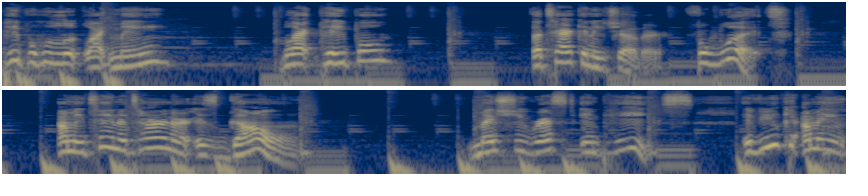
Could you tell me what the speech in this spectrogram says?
people who look like me, black people, attacking each other. For what? I mean, Tina Turner is gone. May she rest in peace. If you can, I mean,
